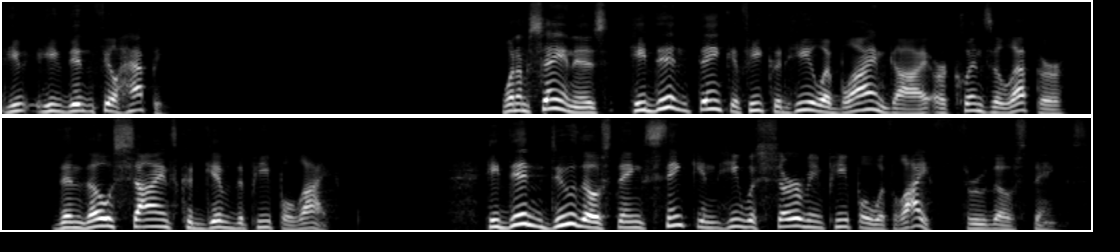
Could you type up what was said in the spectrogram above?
he, he didn't feel happy. What I'm saying is, he didn't think if he could heal a blind guy or cleanse a leper, then those signs could give the people life. He didn't do those things thinking he was serving people with life through those things.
